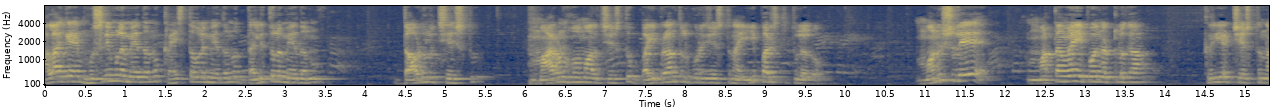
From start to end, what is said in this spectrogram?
అలాగే ముస్లింల మీదను క్రైస్తవుల మీదను దళితుల మీదను దాడులు చేస్తూ మారణ హోమాలు చేస్తూ భయభ్రాంతులు గురి చేస్తున్న ఈ పరిస్థితులలో మనుషులే మతమే అయిపోయినట్లుగా క్రియేట్ చేస్తున్న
